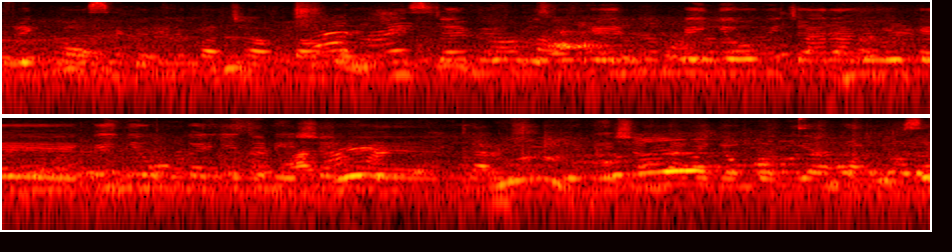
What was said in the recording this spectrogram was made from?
બ્રેકફાસ્ટ કરીને પાછા આવતા હોય this ટાઈમ એવું હતું કે કંઈક એવો વિચાર આવ્યો કે કંઈક એવું કરીએ તો નેશન નેશન માટે કંઈક કરીએ આના દિવસે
